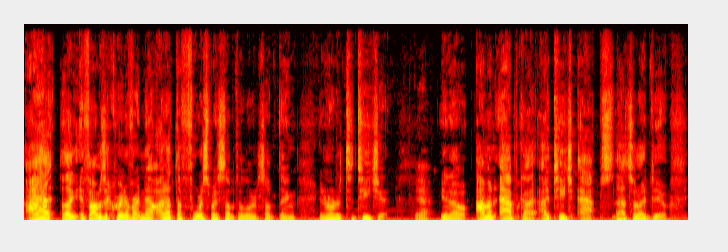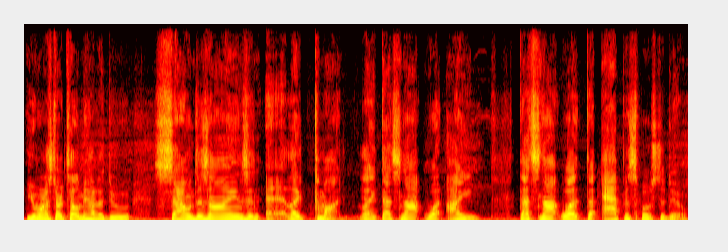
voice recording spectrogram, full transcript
I had like if I was a creative right now, I'd have to force myself to learn something in order to teach it. Yeah. You know, I'm an app guy. I teach apps. That's what I do. You want to start telling me how to do sound designs and uh, like, come on, like that's not what I. That's not what the app is supposed to do.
